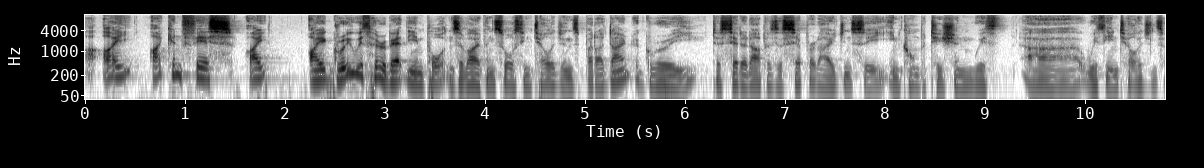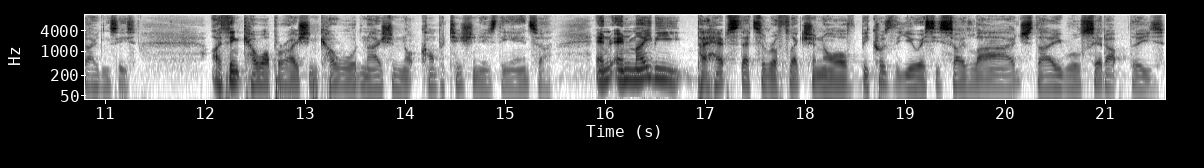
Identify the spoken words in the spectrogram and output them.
I, I confess, I, I agree with her about the importance of open source intelligence, but I don't agree to set it up as a separate agency in competition with, uh, with the intelligence agencies. I think cooperation, coordination, not competition is the answer. And, and maybe perhaps that's a reflection of because the US is so large, they will set up these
